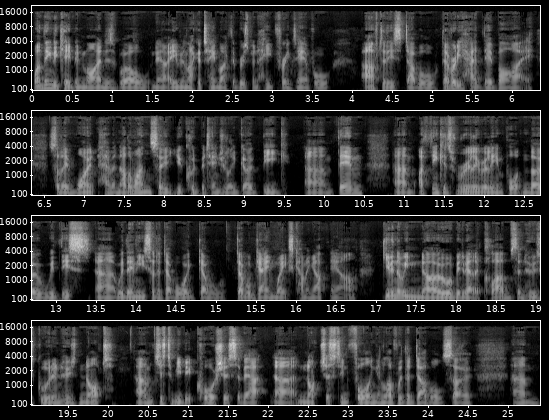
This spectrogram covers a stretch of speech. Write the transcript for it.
one thing to keep in mind as well, now, even like a team like the Brisbane Heat, for example, after this double, they've already had their buy, so they won't have another one. So you could potentially go big um, them. Um, I think it's really, really important though with this, uh, with any sort of double double double game weeks coming up now. Given that we know a bit about the clubs and who's good and who's not, um, just to be a bit cautious about uh, not just in falling in love with a double. So. Um,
